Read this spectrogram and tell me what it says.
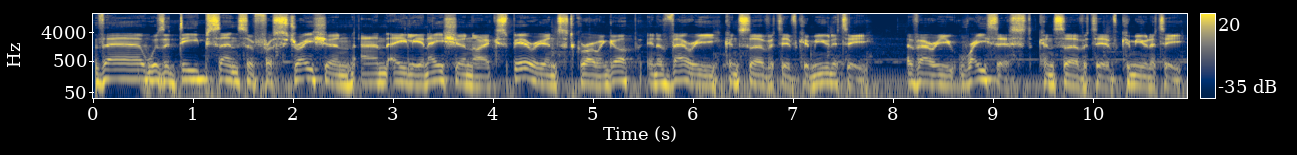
There was a deep sense of frustration and alienation I experienced growing up in a very conservative community, a very racist conservative community.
